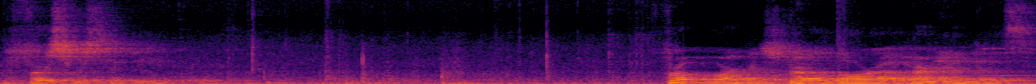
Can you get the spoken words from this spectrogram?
The first recipient. From orchestra, Laura Hernandez.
